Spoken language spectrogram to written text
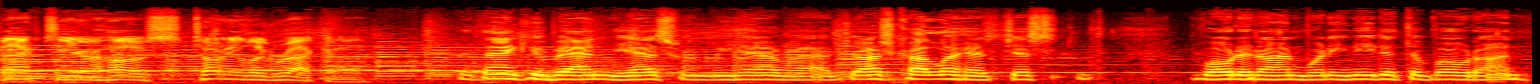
Back to your host, Tony LaGreca. Thank you, Ben. Yes, when we have uh, Josh Cutler has just voted on what he needed to vote on,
